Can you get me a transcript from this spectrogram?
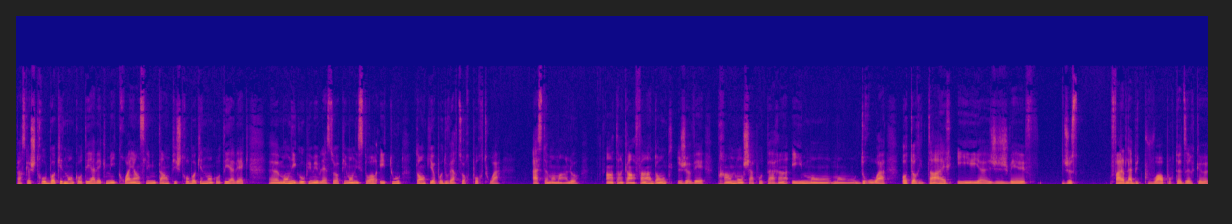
parce que je suis trop boqué de mon côté avec mes croyances limitantes, puis je suis trop boqué de mon côté avec euh, mon ego, puis mes blessures, puis mon histoire et tout. Donc, il n'y a pas d'ouverture pour toi à ce moment-là en tant qu'enfant. Donc, je vais prendre mon chapeau de parent et mon, droit autoritaire et euh, je vais juste faire de l'abus de pouvoir pour te dire que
